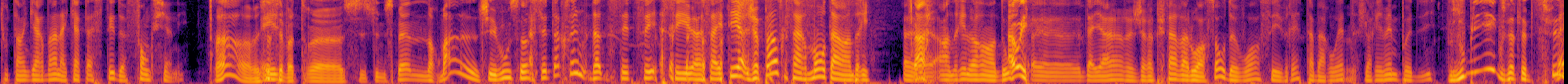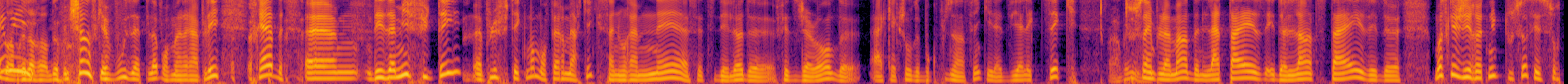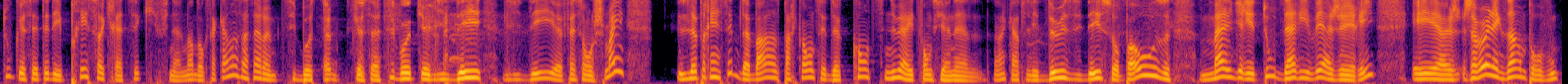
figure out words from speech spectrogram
tout en gardant la capacité de fonctionner. Ah, mais ça, c'est votre. euh, c'est une semaine normale chez vous, ça? C'est absolument. c'est- c'est- c'est, euh, ça a été. Je pense que ça remonte à André. Euh, Ah. André Laurando. Ah oui. Euh, D'ailleurs, j'aurais pu faire valoir ça au devoir, c'est vrai, tabarouette. Je l'aurais même pas dit. Vous oubliez que vous êtes le petit-fils Ben d'André oui. Laurando. Une chance que vous êtes là pour me le rappeler. Fred, euh, des amis futés, euh, plus futés que moi, m'ont fait remarquer que ça nous ramenait à cette idée-là de Fitzgerald à quelque chose de beaucoup plus ancien qui est la dialectique. Ah oui. Tout simplement de la thèse et de l'antithèse. et de Moi, ce que j'ai retenu de tout ça, c'est surtout que c'était des pré-socratiques, finalement. Donc, ça commence à faire un petit bout Un que petit, bout. que l'idée fait son chemin. Le principe de base, par contre, c'est de continuer à être fonctionnel. hein, quand les deux idées s'opposent, malgré tout, d'arriver à gérer. Et euh, j'avais un exemple pour vous.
